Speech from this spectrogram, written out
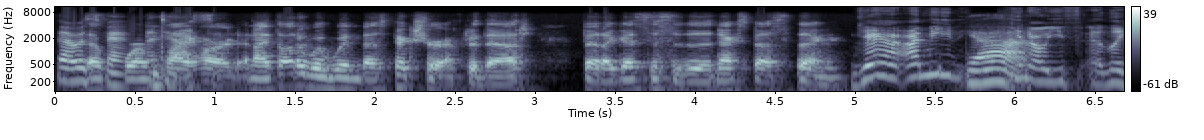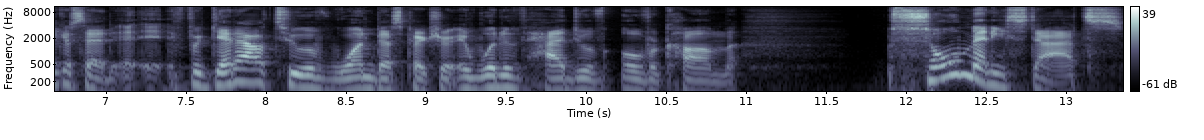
That was That warmed my heart. And I thought it would win Best Picture after that, but I guess this is the next best thing. Yeah, I mean, Yeah. you know, you like I said, i- i- for Get Out to have won Best Picture, it would have had to have overcome so many stats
